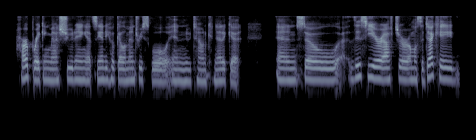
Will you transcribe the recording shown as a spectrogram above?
heartbreaking mass shooting at Sandy Hook Elementary School in Newtown, Connecticut. And so uh, this year, after almost a decade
